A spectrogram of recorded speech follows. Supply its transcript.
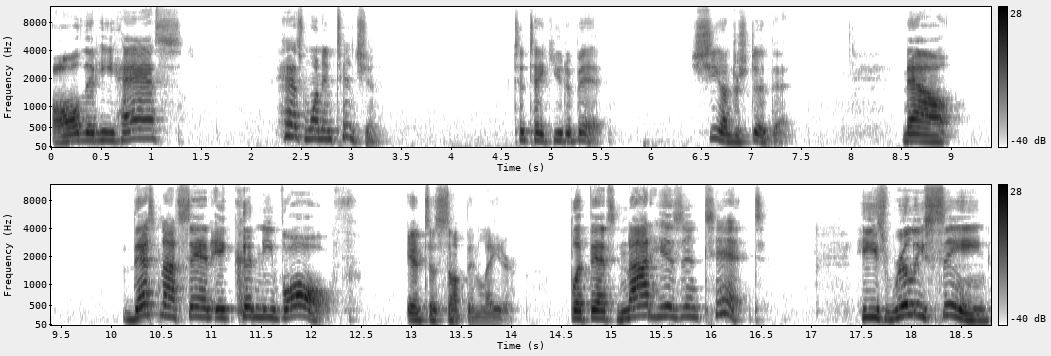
all that he has has one intention to take you to bed. She understood that. Now, that's not saying it couldn't evolve into something later, but that's not his intent. He's really seen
